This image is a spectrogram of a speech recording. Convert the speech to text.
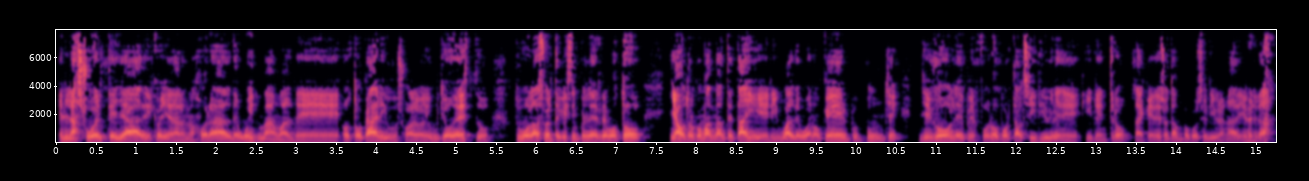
es la suerte ya de que, oye, a lo mejor al de Whitman o al de Otto Carius o a un tío de esto tuvo la suerte que siempre le rebotó y a otro comandante Tiger, igual de bueno que él, pues pum, llegó, le perforó por tal sitio y le, y le entró. O sea que de eso tampoco se libra nadie, ¿verdad?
